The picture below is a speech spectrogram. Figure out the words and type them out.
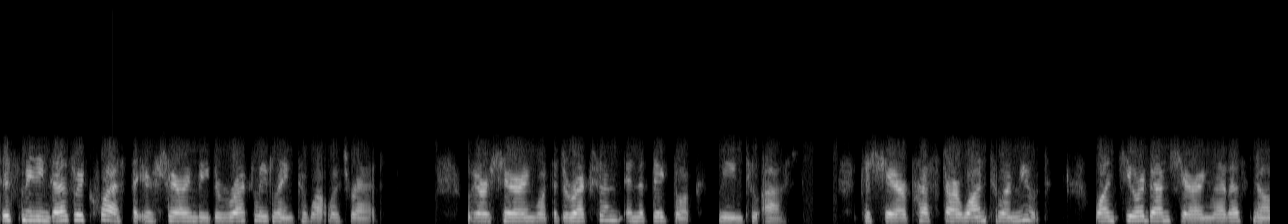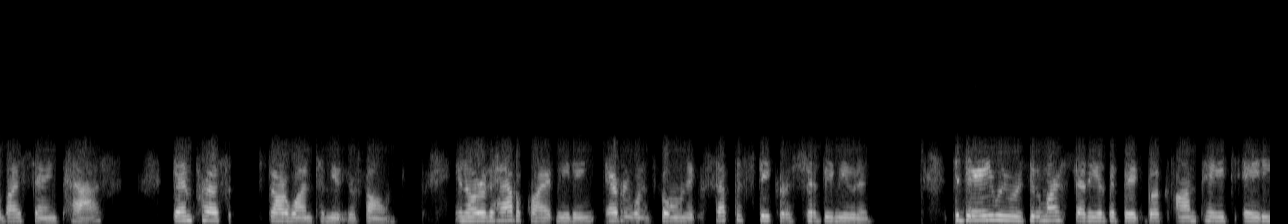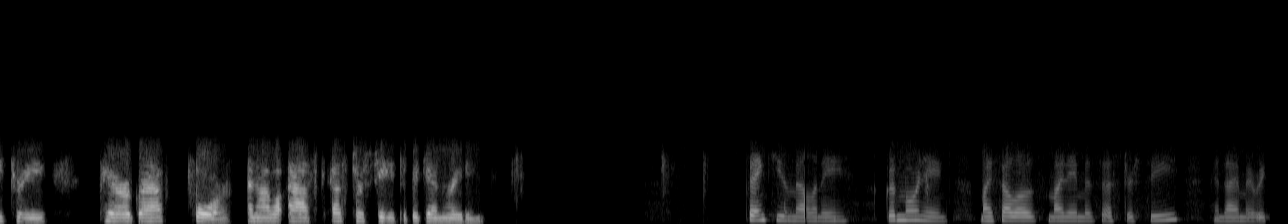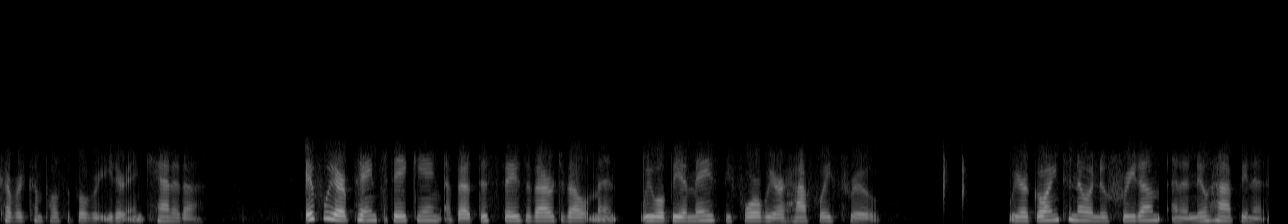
This meeting does request that your sharing be directly linked to what was read. We are sharing what the directions in the Big Book mean to us. To share, press star 1 to unmute. Once you are done sharing, let us know by saying pass then press star 1 to mute your phone. In order to have a quiet meeting, everyone's phone except the speaker should be muted. Today we resume our study of the Big Book on page 83, paragraph 4, and I will ask Esther C. to begin reading. Thank you, Melanie. Good morning, my fellows. My name is Esther C., and I am a recovered compulsive overeater in Canada. If we are painstaking about this phase of our development, we will be amazed before we are halfway through. We are going to know a new freedom and a new happiness.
